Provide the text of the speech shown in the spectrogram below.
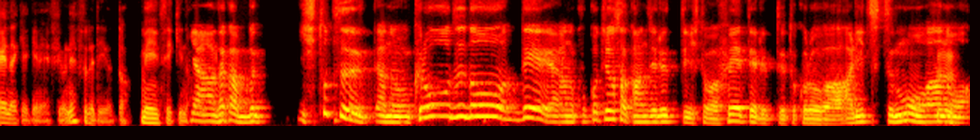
えなきゃいけないですよね。それで言うと。面積の。いや、だから、一つ、あの、クローズドで、あの、心地よさを感じるっていう人が増えてるっていうところはありつつも、あの、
